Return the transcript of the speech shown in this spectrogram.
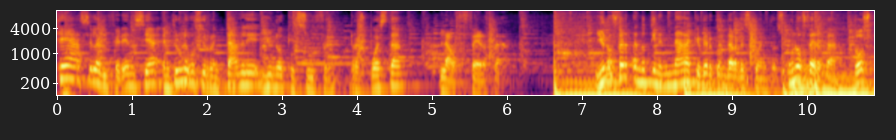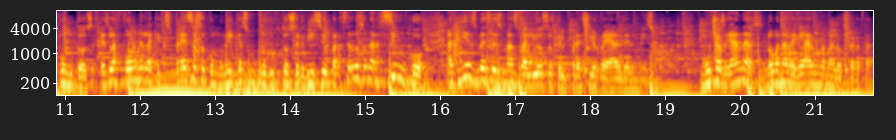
¿Qué hace la diferencia entre un negocio rentable y uno que sufre? Respuesta, la oferta. Y una oferta no tiene nada que ver con dar descuentos. Una oferta, dos puntos, es la forma en la que expresas o comunicas un producto o servicio para hacerlo sonar 5 a 10 veces más valioso que el precio real del mismo. Muchas ganas no van a arreglar una mala oferta.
